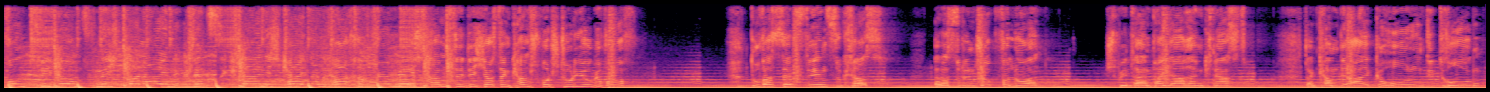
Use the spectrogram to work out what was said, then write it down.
von Triumph, nicht mal eine klitzekleinigkeit an Rache für mich. Jetzt haben sie dich aus dem Kampfsportstudio geworfen. Du warst selbst denen zu krass. Dann hast du den Job verloren. Später ein paar Jahre im Knast. Dann kam der Alkohol und die Drogen.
